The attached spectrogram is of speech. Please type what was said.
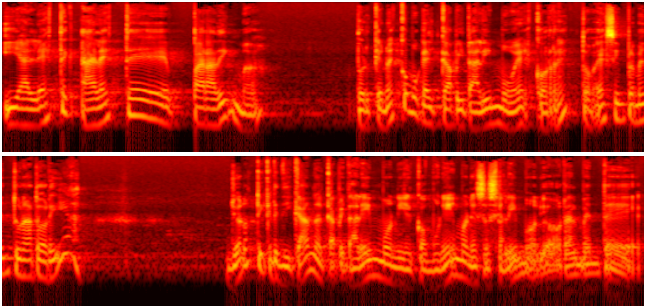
Y al este, al este paradigma, porque no es como que el capitalismo es correcto, es simplemente una teoría. Yo no estoy criticando el capitalismo, ni el comunismo, ni el socialismo. Yo realmente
